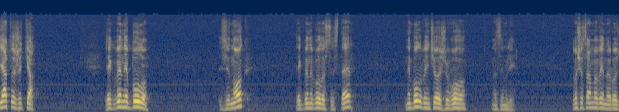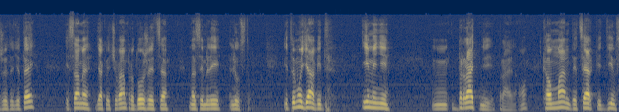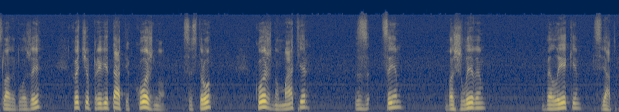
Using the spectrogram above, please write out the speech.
свято життя. Якби не було жінок, якби не було сестер, не було б нічого живого на землі. Тому що саме ви народжуєте дітей, і саме, дякуючи вам, продовжується на землі людство. І тому я від імені братньої, правильно, о, команди церкви Дім Слави Божої хочу привітати кожну сестру, кожну матір з цим важливим, великим святом.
